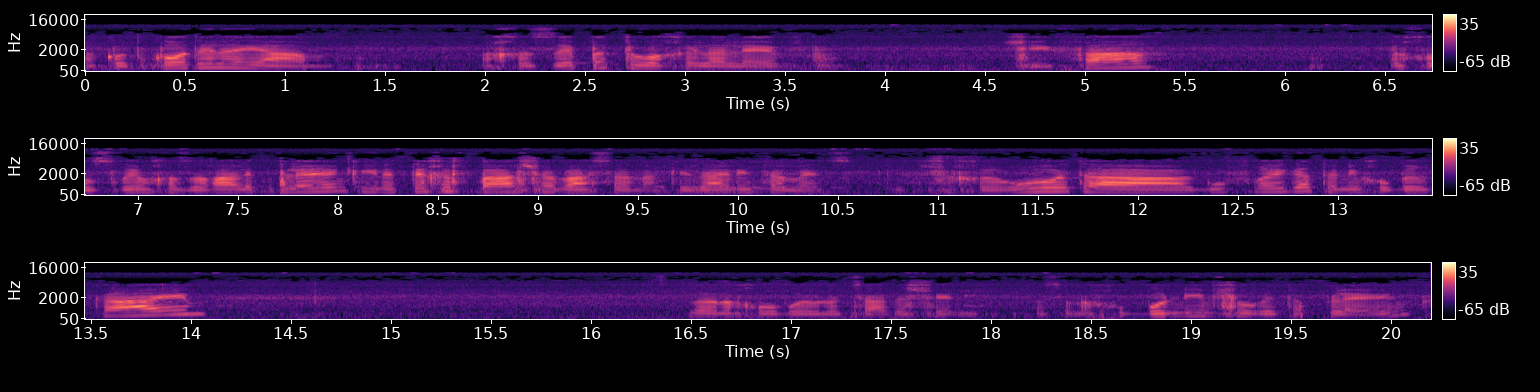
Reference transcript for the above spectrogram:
הקודקוד אל הים, החזה פתוח אל הלב, שאיפה, וחוזרים חזרה לפלנק, הנה תכף באה שווסנה, כדאי להתאמץ. תשחררו את הגוף רגע, תניחו ברכיים. ואנחנו עוברים לצד השני. אז אנחנו בונים שוב את הפלנק,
